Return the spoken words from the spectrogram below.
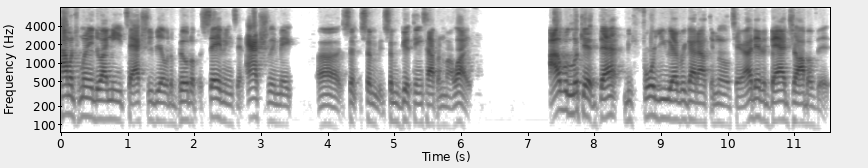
how much money do I need to actually be able to build up a savings and actually make uh, some some some good things happen in my life? I would look at that before you ever got out the military. I did a bad job of it.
